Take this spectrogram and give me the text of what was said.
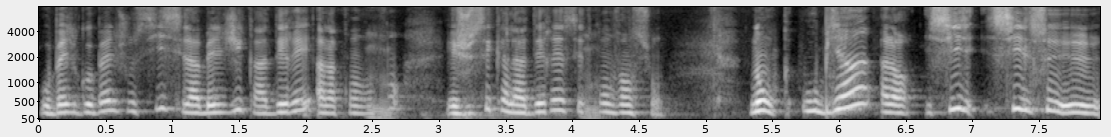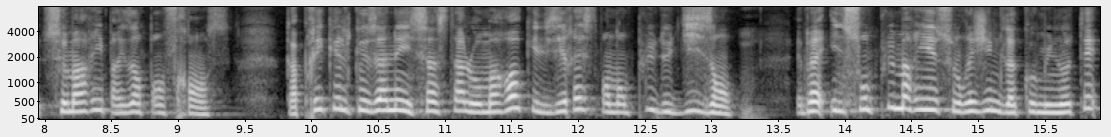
Au belgo-belge aussi, si la Belgique a adhéré à la convention, et je sais qu'elle a adhéré à cette convention. Donc, ou bien, alors, si- s'ils se, euh, se marient, par exemple, en France, qu'après quelques années, ils s'installent au Maroc, ils y restent pendant plus de dix ans, eh ben, ils sont plus mariés sous le régime de la communauté,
